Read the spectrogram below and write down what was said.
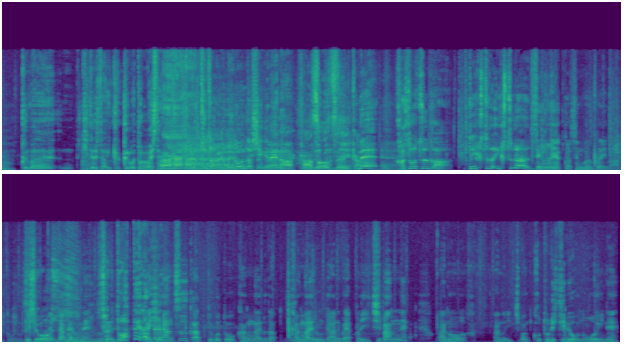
ん。車で聞いてる人は一回車止めましたから、ちょっとメモんなくちゃいけないな。仮想通貨。ね、え。え仮想通貨っていくつぐらいいくつぐらい？1400から1500ぐらいはあると思います。でしょ？だけどね、それどうやって選んで避難通貨っていうことを考えるだ考えるんであればやっぱり一番ねあのあの一番こう取引量の多いね、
